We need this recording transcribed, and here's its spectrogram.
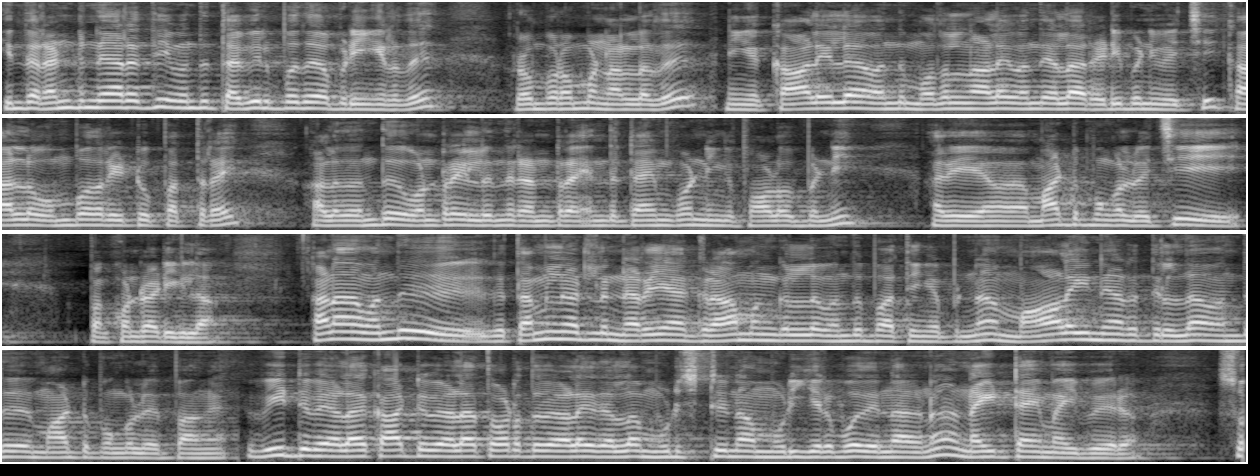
இந்த ரெண்டு நேரத்தையும் வந்து தவிர்ப்பது அப்படிங்கிறது ரொம்ப ரொம்ப நல்லது. நீங்கள் காலையில் வந்து முதல் நாளே வந்து எல்லாம் ரெடி பண்ணி வச்சு காலைல ஒம்போதரை டு பத்தரை அல்லது வந்து ஒன்றரைலேருந்து ரெண்டரை இந்த டைம் கூட நீங்கள் ஃபாலோ பண்ணி அதை மாட்டுப்பொங்கல் மாட்டுப் பொங்கல் வச்சு ப- கொண்டாடிக்கலாம். ஆனால் வந்து தமிழ்நாட்டில் நிறையா கிராமங்களில் வந்து பார்த்திங்க அப்படின்னா மாலை நேரத்தில் தான் வந்து மாட்டு பொங்கல் வைப்பாங்க. வீட்டு வேலை காட்டு வேலை தோட்டத்து வேலை இதெல்லாம் முடிச்சுட்டு நான் முடிக்கிற போது என்ன ஆகுனா நைட் டைம் ஆகி போயிடும் ஸோ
